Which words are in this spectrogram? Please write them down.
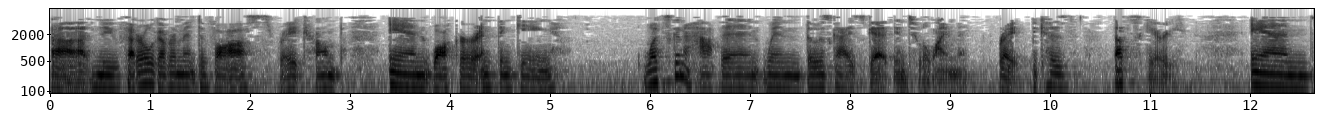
uh, new federal government, DeVos, right, Trump, and Walker, and thinking, what's going to happen when those guys get into alignment, right? Because that's scary and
